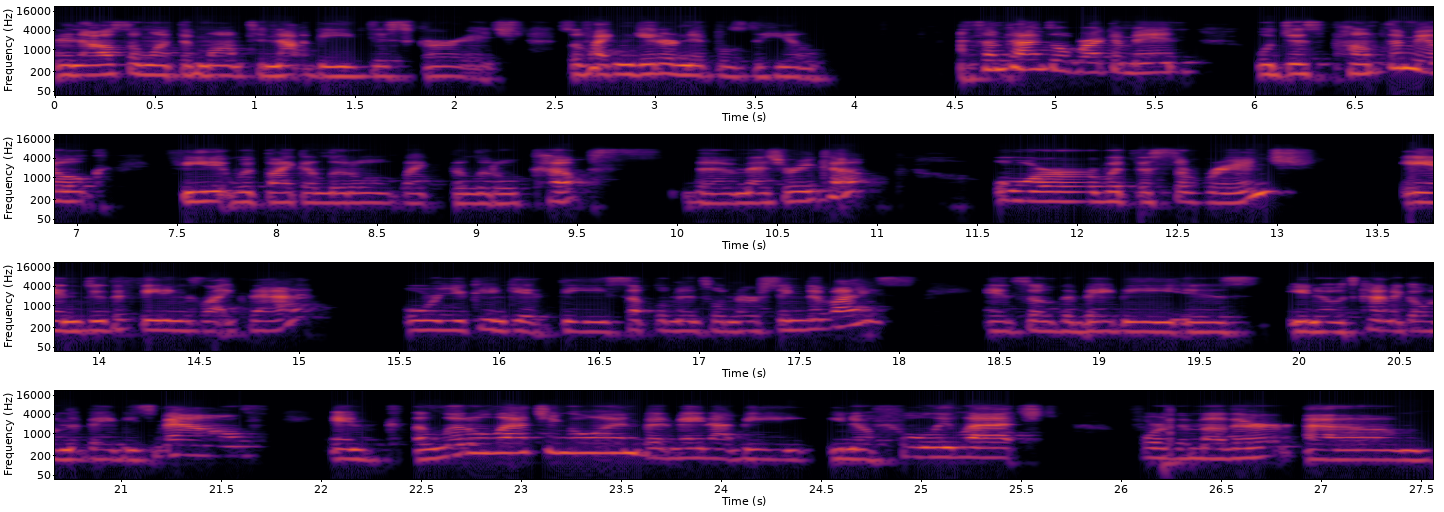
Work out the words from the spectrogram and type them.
and I also want the mom to not be discouraged. So if I can get her nipples to heal, sometimes I'll recommend we'll just pump the milk, feed it with like a little, like the little cups, the measuring cup, or with the syringe and do the feedings like that. Or you can get the supplemental nursing device. And so the baby is, you know, it's kind of going the baby's mouth and a little latching on, but it may not be, you know, fully latched for the mother um,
